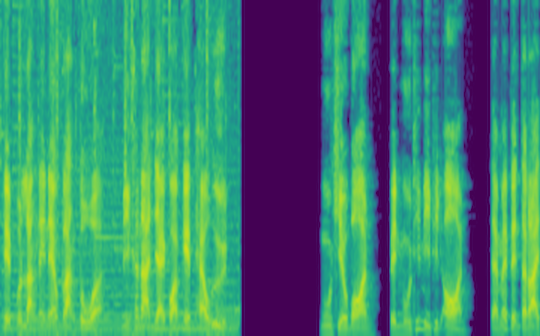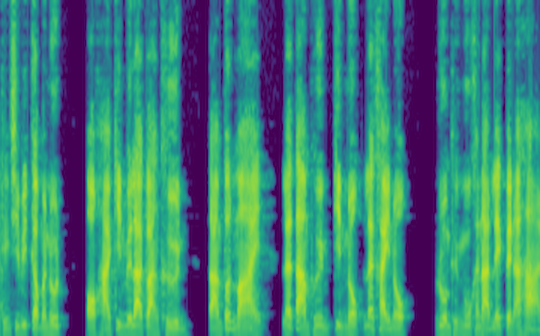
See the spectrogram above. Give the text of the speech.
เกล็ดบนหลังในแนวกลางตัว มีขนาดใหญ่กว่าเกล็ดแถวอื่น งูเขียวบอลเป็นงูที่มีพิษอ่อน แต่ไม่เป็นอันตรายถึงชีวิตกับมนุษย์ ออกหากินเวลากลางคืน ตามต้นไม้ และตามพื้นกินนกและไข่นก รวมถึงงูขนาดเล็กเป็นอาหาร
